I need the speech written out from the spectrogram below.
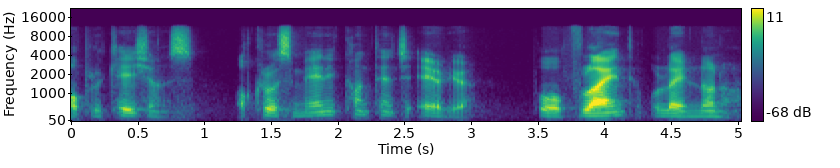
applications across many content areas for blind online learner.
